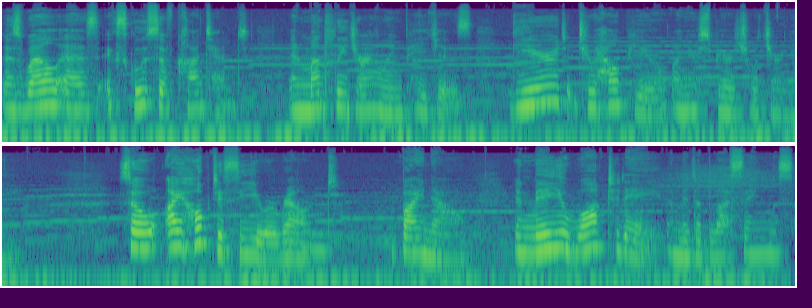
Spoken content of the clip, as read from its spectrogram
as well as exclusive content and monthly journaling pages geared to help you on your spiritual journey. So I hope to see you around. Bye now and may you walk today amid the blessings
